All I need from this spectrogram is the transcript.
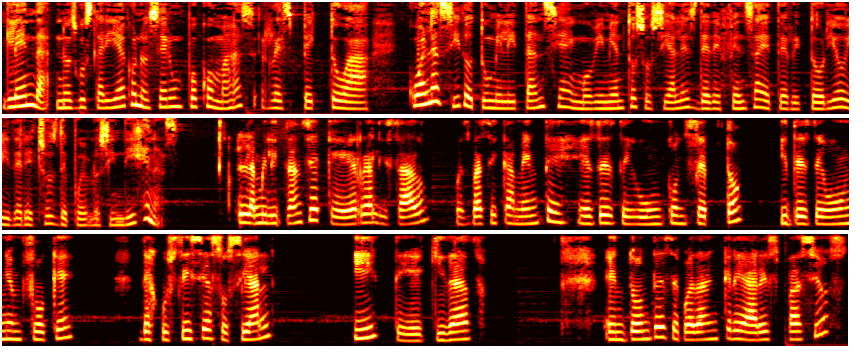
Glenda, nos gustaría conocer un poco más respecto a cuál ha sido tu militancia en movimientos sociales de defensa de territorio y derechos de pueblos indígenas. La militancia que he realizado, pues básicamente es desde un concepto y desde un enfoque de justicia social y de equidad, en donde se puedan crear espacios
